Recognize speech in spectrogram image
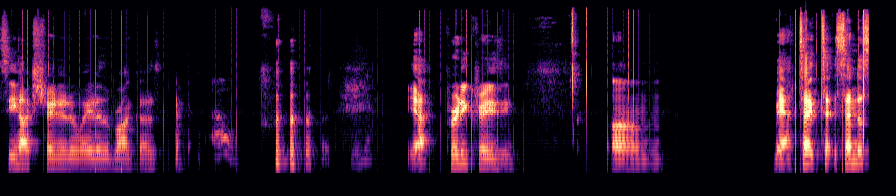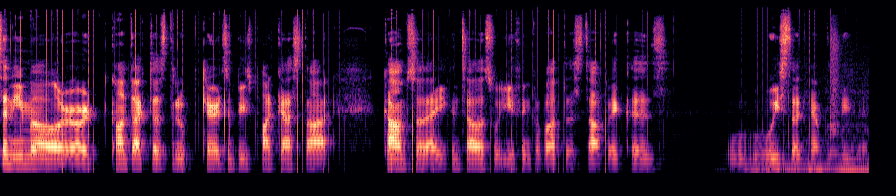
Seahawks traded away to the Broncos. Oh. yeah, pretty crazy. Um, yeah, send us an email or, or contact us through carrotsandpeaspodcast.com so that you can tell us what you think about this topic because we still can't believe it.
